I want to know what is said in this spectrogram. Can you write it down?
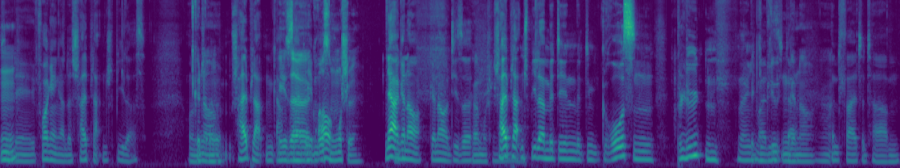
So Mhm. die Vorgänger des Schallplattenspielers. Und Genau. äh, Schallplatten gab es halt eben großen auch. Muschel. Ja, genau, genau. Diese. Schallplattenspieler mit den, mit den großen Blüten, sag ich Mit mal, die Blüten, da genau. Ja. entfaltet haben.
